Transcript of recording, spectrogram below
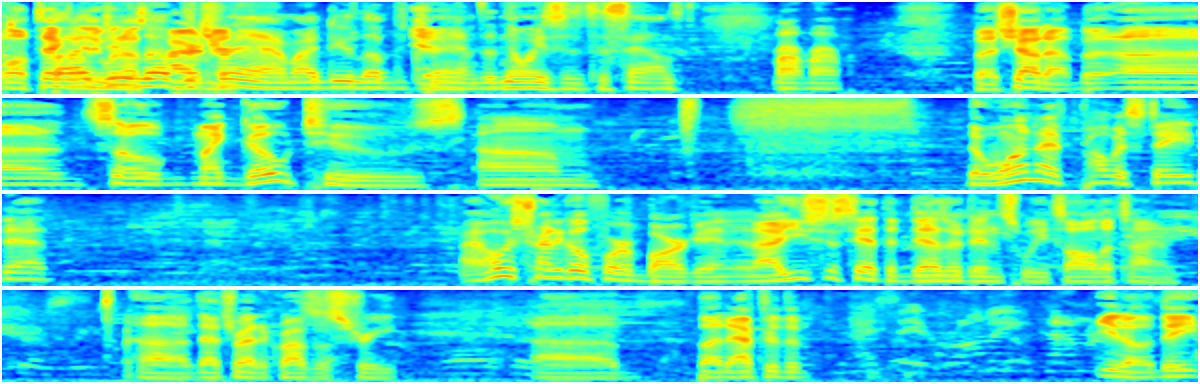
Well, technically, but I do when I was love the tram. I do love the Yeah. tram. The noises, the sounds. Marp, marp. But shout out. But uh so my go tos, um the one I've probably stayed at I always try to go for a bargain and I used to stay at the Desert Inn Suites all the time. Uh that's right across the street. Uh but after the you know, they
